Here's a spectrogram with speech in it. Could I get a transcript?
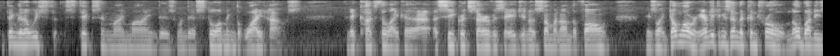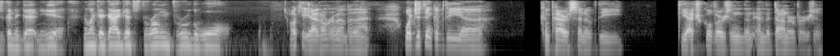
The thing that always st- sticks in my mind is when they're storming the White House and it cuts to like a, a Secret Service agent or someone on the phone. He's like, "Don't worry, everything's under control. Nobody's gonna get in here." And like a guy gets thrown through the wall. Okay, yeah, I don't remember that. What'd you think of the uh, comparison of the theatrical version and the Donner version?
